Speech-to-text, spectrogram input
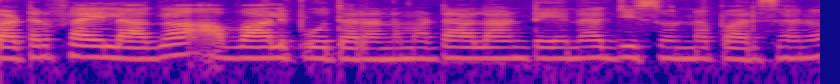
బటర్ఫ్లై లాగా వాలిపోతారనమాట అలాంటి ఎనర్జీస్ ఉన్న పర్సన్.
